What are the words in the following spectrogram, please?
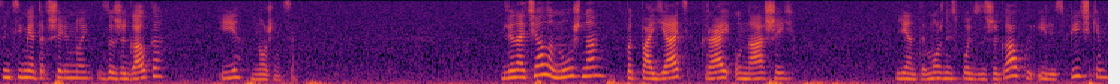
сантиметр шириной, зажигалка и ножницы. Для начала нужно подпаять край у нашей ленты. Можно использовать зажигалку или спички.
